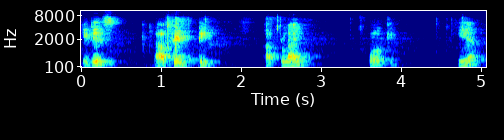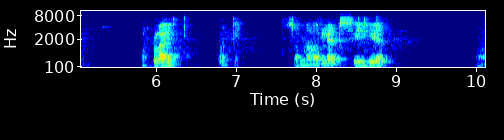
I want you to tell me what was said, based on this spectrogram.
it is uh, 50 apply okay. Here apply okay. So now let's see here uh,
